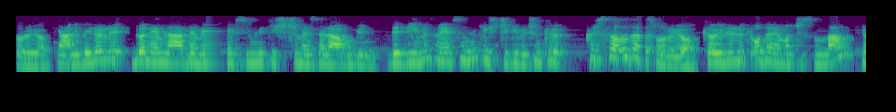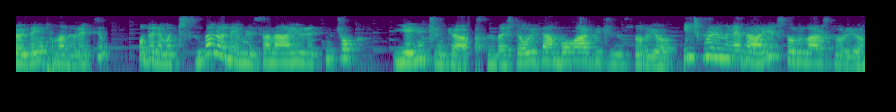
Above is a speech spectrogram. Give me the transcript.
soruyor. Yani belirli dönemlerde mevsimlik işçi mesela bugün dediğimiz mevsimlik işçi gibi çünkü kırsalı da soruyor. Köylülük o dönem açısından, köyde yapılan üretim o dönem açısından önemli. Sanayi üretimi çok yeni çünkü aslında işte o yüzden buhar gücünü soruyor. İş bölümüne dair sorular soruyor.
